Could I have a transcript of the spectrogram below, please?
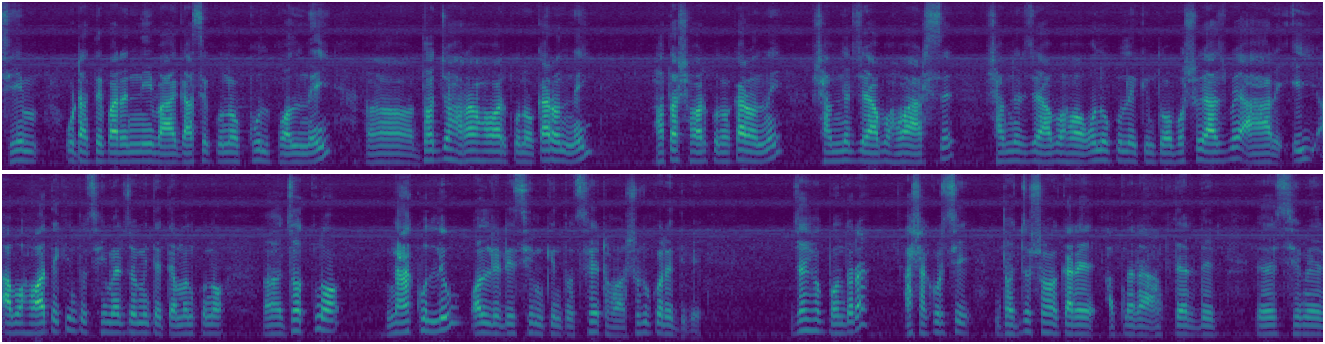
সিম উঠাতে পারেননি বা গাছে কোনো ফুল, ফল নেই ধৈর্য হারা হওয়ার কোনো কারণ নেই, হতাশ হওয়ার কোনো কারণ নেই। সামনের যে আবহাওয়া আসছে, সামনের যে আবহাওয়া অনুকূলে কিন্তু অবশ্যই আসবে। আর এই আবহাওয়াতে কিন্তু সিমের জমিতে তেমন কোনো যত্ন না করলেও অলরেডি সিম কিন্তু সেট হওয়া শুরু করে দিবে। যাই হোক বন্ধুরা, আশা করছি ধৈর্য সহকারে আপনারা আপনাদের সিমের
